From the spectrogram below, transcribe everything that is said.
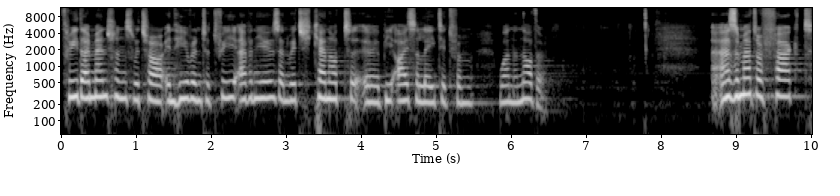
three dimensions which are inherent to tree avenues and which cannot uh, be isolated from one another. As a matter of fact,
